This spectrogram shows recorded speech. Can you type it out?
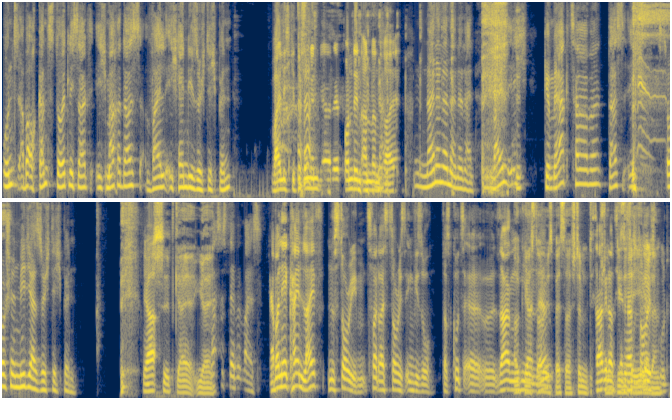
Und aber auch ganz deutlich sagt, ich mache das, weil ich handysüchtig bin. Weil ich gezwungen werde von den anderen drei. Nein, nein, nein, nein, nein, nein. Weil ich gemerkt habe, dass ich Social Media süchtig bin. Ja, Shit, geil, geil. Das ist der Beweis. aber nee, kein Live, eine Story. Zwei, drei Stories, irgendwie so. Das kurz äh, sagen Okay, hier. Story Ne? ist besser, stimmt. Ich sage stimmt. das Die ja, ja Story ist dann. gut.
